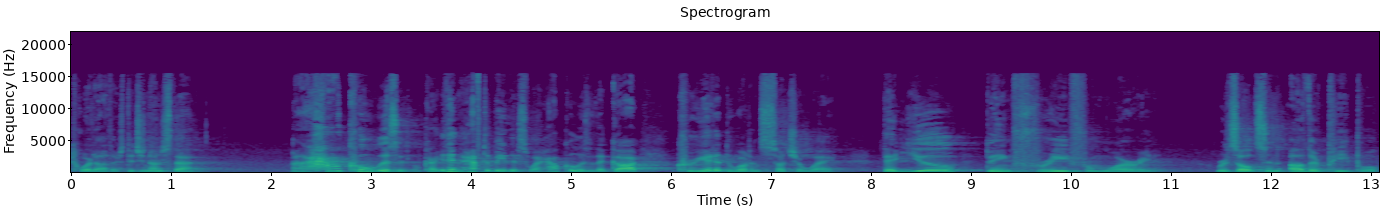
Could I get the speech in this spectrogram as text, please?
toward others. Did you notice that? Uh, how cool is it? Okay, it didn't have to be this way. How cool is it that God created the world in such a way that you being free from worry results in other people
